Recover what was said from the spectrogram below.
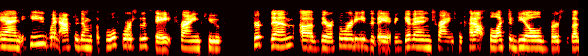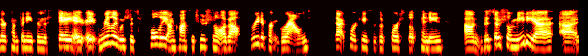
And he went after them with the full force of the state, trying to strip them of their authority that they had been given, trying to cut out selective deals versus other companies in the state. It, it really was just wholly unconstitutional about three different grounds. That court case is, of course, still pending. Um, the social media uh,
